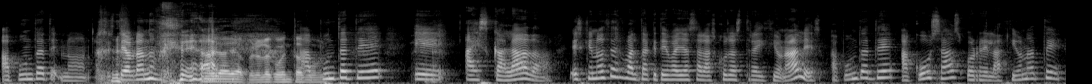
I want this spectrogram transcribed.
Apúntate, no, estoy hablando en general. Ya, ya, ya, pero lo he Apúntate eh, a escalada. Es que no hace falta que te vayas a las cosas tradicionales. Apúntate a cosas o relaciónate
